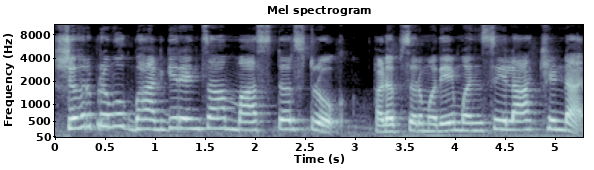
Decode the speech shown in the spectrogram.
शहरप्रमुख भानगिरेंचा मास्टर स्ट्रोक हडपसरमध्ये मनसेला खिंडार.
